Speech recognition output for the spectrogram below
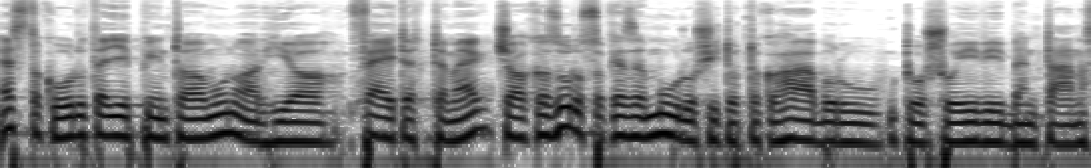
Ezt a kódot egyébként a monarchia fejtette meg, csak az oroszok ezen módosítottak a háború utolsó évében, talán azt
